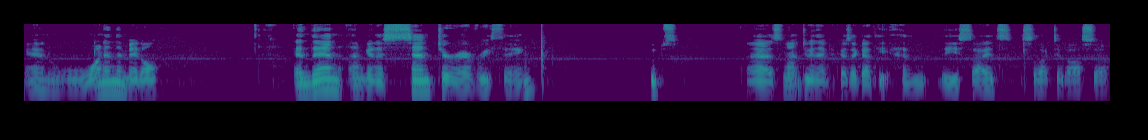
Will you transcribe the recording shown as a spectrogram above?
and one in the middle. And then I'm going to center everything. Oops. Uh, it's not doing that because I got the end, the sides selected also.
